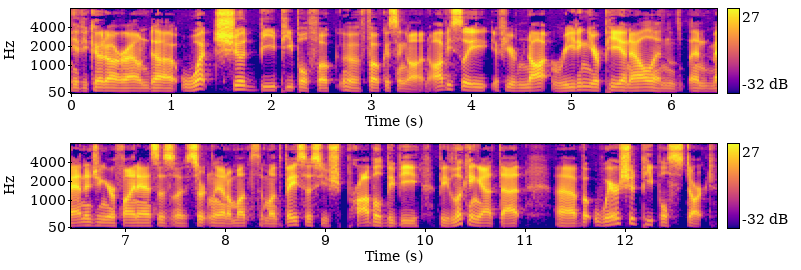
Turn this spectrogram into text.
if you could, around uh, what should be people fo- uh, focusing on. Obviously, if you're not reading your P and L and managing your finances, uh, certainly on a month to month basis, you should probably be be looking at that. Uh, but where should people start?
